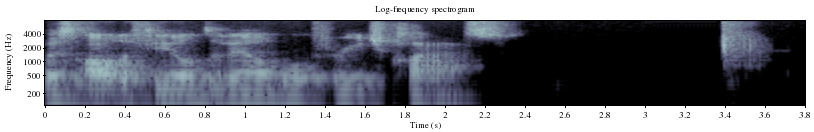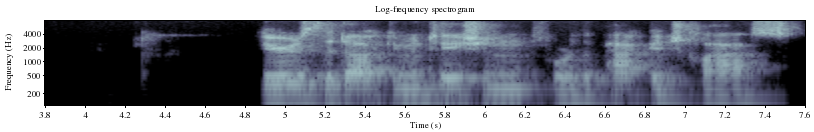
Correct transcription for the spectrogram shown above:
lists all the fields available for each class. Here's the documentation for the package class,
